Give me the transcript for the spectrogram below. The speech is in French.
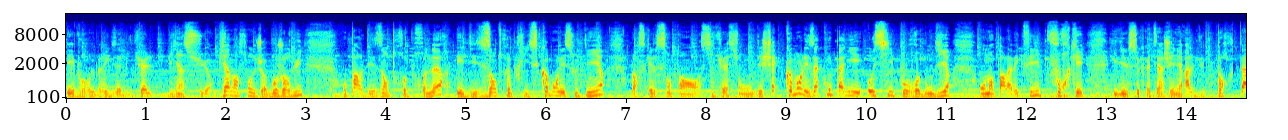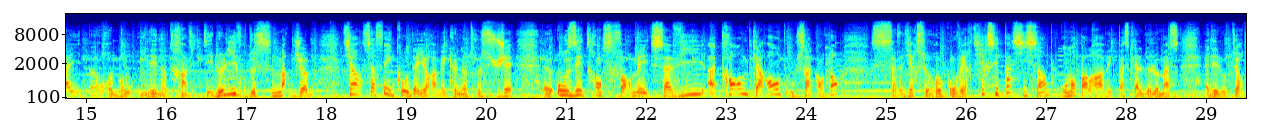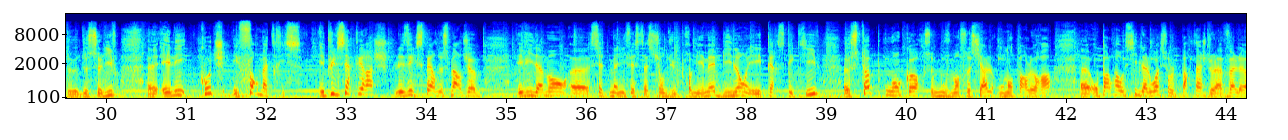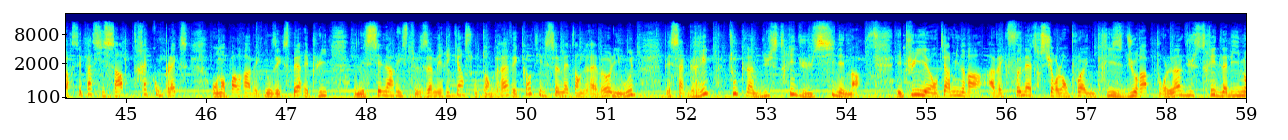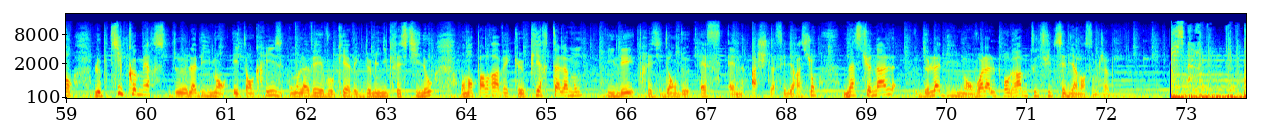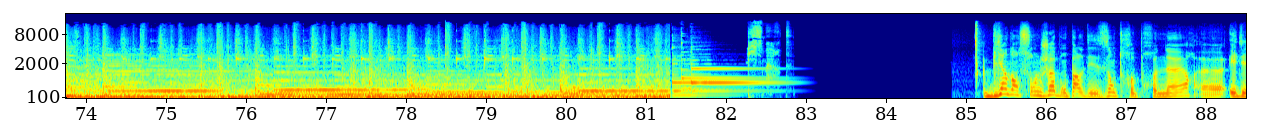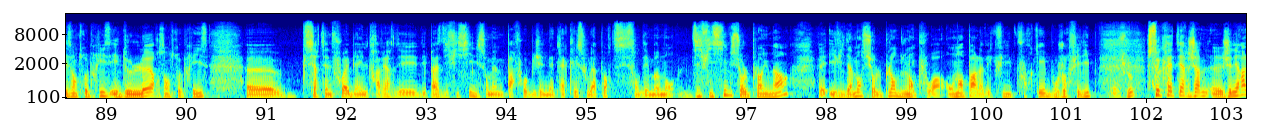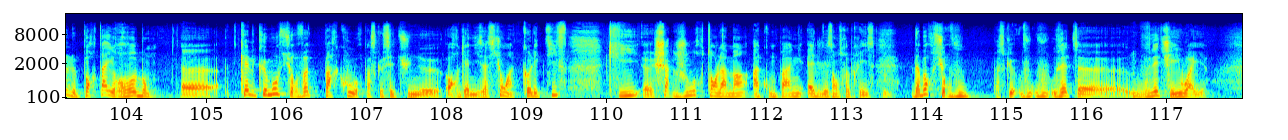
et vos rubriques habituelles, bien sûr. Bien dans son job, aujourd'hui, on parle des entrepreneurs et des entreprises. Comment les soutenir lorsqu'elles sont en situation d'échec? Comment les accompagner aussi pour rebondir? On en parle avec Philippe Fourquet. Il est le secrétaire général du portail Rebond. Il est notre invité. Le livre de Smart Job, tiens, ça fait écho d'ailleurs avec notre sujet euh, Oser transformer sa vie à 30, 40 ou 50 ans. Ça veut dire se reconvertir. C'est pas si simple. On en parlera avec Pascal Delomas. Elle est l'auteur de, de ce livre. Euh, elle est coach et formatrice. Et puis le cercle RH, les experts de Smart Job. Évidemment, euh, cette manifestation du 1er mai, bilan et perspective. Euh, stop ou encore ce mouvement social, on en parlera. on parlera aussi de la loi sur le partage de la valeur. C'est pas si simple, très complexe. On en parlera avec nos experts. Et puis les scénaristes américains sont en grève et quand ils se mettent en grève à Hollywood, mais ça grippe toute l'industrie du cinéma. Et puis on terminera avec Fenêtre sur l'emploi, une crise durable pour l'industrie de l'habillement. Le petit commerce de l'habillement est en crise. On l'avait évoqué avec Dominique Restino. On en parlera avec euh, Pierre Talamon. Il est président de FNH, la Fédération nationale de l'habillement. Voilà le programme. Tout de suite, c'est bien dans son job. Bien dans son job, on parle des entrepreneurs euh, et des entreprises et de leurs entreprises. Euh, certaines fois, eh bien, ils traversent des, passes difficiles. Ils sont même parfois obligés de mettre la clé sous la porte. Ce sont des moments difficiles sur le plan humain, euh, évidemment sur le plan de l'emploi. On en parle avec Philippe Fourquet. Bonjour Philippe. Bonjour. Secrétaire général de Portail Rebond. quelques mots sur votre parcours, parce que c'est une organisation, un collectif qui, chaque jour, tend la main, accompagne, aide les entreprises. D'abord sur vous, parce que vous, vous, êtes, euh, vous venez de chez EY.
